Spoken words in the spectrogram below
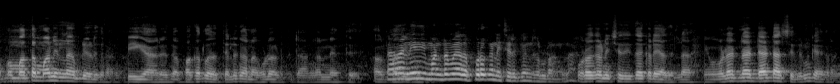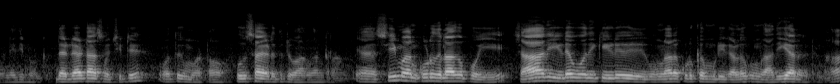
அப்போ மற்ற மாநிலம் எப்படி எடுக்கிறாங்க? பீகார் இந்த பக்கத்தில் தெலுங்கானா கூட எடுத்துட்டாங்க நேற்று நீதிமன்றமே அதை புறக்கணிச்சிருக்குன்னு சொல்கிறாங்களா புறக்கணிச்சது இதாக கிடையாதுல்ல. இவங்களோட என்ன டேட்டாஸ் இருக்குன்னு கேட்குறாங்க நீதிமன்றம். இந்த டேட்டாஸ் வச்சுட்டு ஒத்துக்க மாட்டோம். புதுசாக எடுத்துகிட்டு வாங்கன்றாங்க. சீமான் கூடுதலாக போய் ஜாதி இடஒதுக்கீடு உங்களால் கொடுக்க முடிகிற அளவுக்கு உங்களுக்கு அதிகாரம் இருக்குன்னா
